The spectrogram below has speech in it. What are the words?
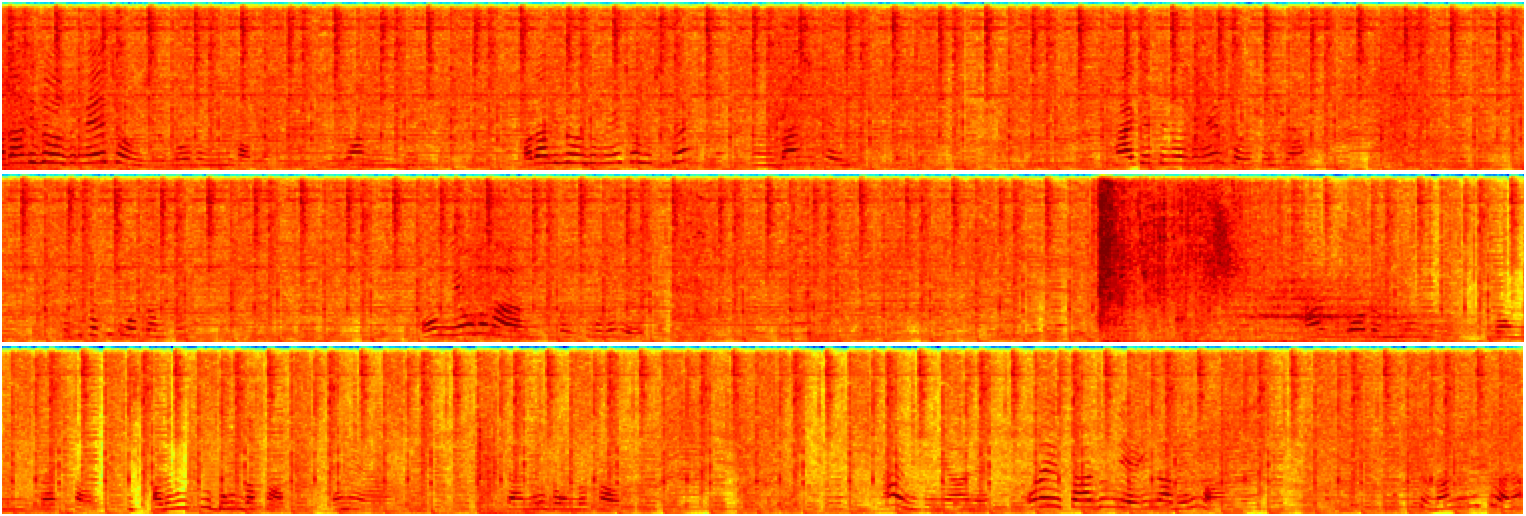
Adam bizi öldürmeye çalıştı. Bu arada yeni patladı. Şu an birinci. Adam bizi öldürmeye çalıştı. Ee, ben de şey... Herkes seni öldürmeye mi çalışıyor şu an? Peki pasif modda mısın? Oğlum niye o zaman? Pasif moda diyor. Abi bu adam ne? Dondasal. Adamın ismi Dondasal. O ne ya? Ne Dondasal? Abicim yani. Orayı sardım diye illa beni mi aldın? Şuradan beni şu an ya.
